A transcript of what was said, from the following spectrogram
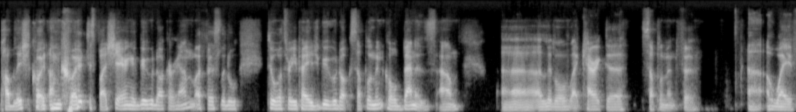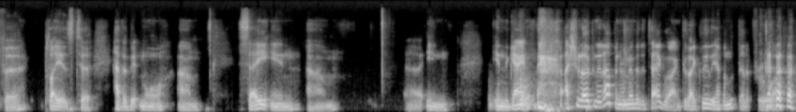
published, quote unquote, just by sharing a Google Doc around. My first little two or three page Google Doc supplement called Banners, um, uh, a little like character supplement for uh, a way for players to have a bit more um, say in um, uh, in in the game. I should open it up and remember the tagline because I clearly haven't looked at it for a while.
